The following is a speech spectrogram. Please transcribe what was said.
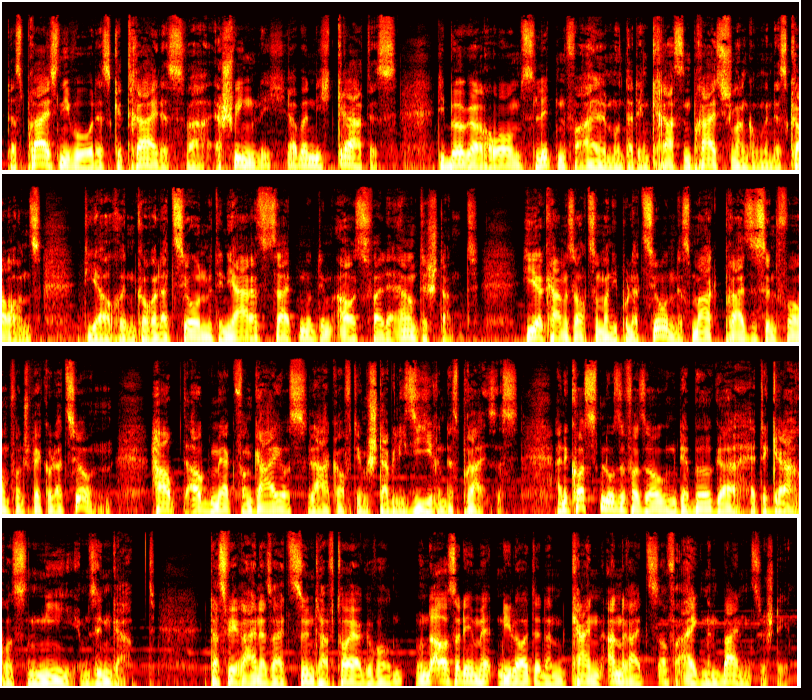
Das Preisniveau des Getreides war erschwinglich, aber nicht gratis. Die Bürger Roms litten vor allem unter den krassen Preisschwankungen des Korns, die auch in Korrelation mit den Jahreszeiten und dem Ausfall der Ernte stand. Hier kam es auch zu Manipulationen des Marktpreises in Form von Spekulationen. Hauptaugenmerk von Gaius lag auf dem Stabilisieren des Preises. Eine kostenlose Versorgung der Bürger hätte Gracchus nie im Sinn gehabt. Das wäre einerseits sündhaft teuer geworden und außerdem hätten die Leute dann keinen Anreiz, auf eigenen Beinen zu stehen.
